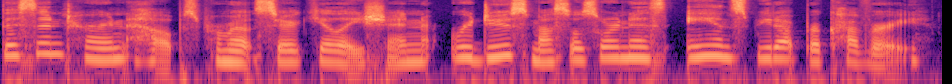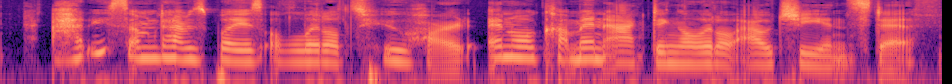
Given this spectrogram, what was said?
This in turn helps promote circulation, reduce muscle soreness, and speed up recovery. Addie sometimes plays a little too hard and will come in acting a little ouchy and stiff.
